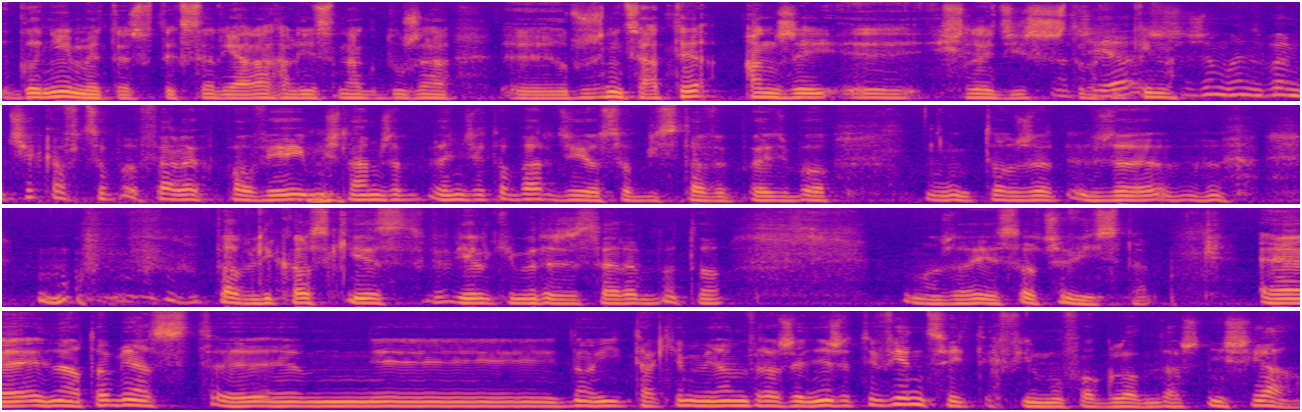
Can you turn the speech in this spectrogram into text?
gonimy też w tych serialach, ale jest jednak duża e, różnica. A ty, Andrzej, śledzisz znaczy, trochę ja, kino? Szczerze mówiąc, byłem ciekaw, co Felek powie i hmm. myślałem, że będzie to bardziej osobista wypowiedź, bo to, że, że Pawlikowski jest wielkim reżyserem, no to może jest oczywiste. E, natomiast e, e, no i takie miałem wrażenie, że ty więcej tych filmów oglądasz niż ja.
